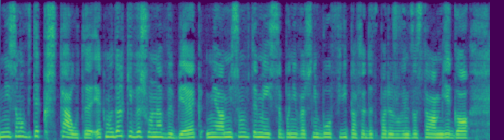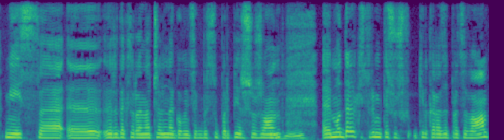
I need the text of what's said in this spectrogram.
niesamowite kształty. Jak modelki wyszły na wybieg, miałam niesamowite miejsce, ponieważ nie było Filipa wtedy w Paryżu, więc zostałam jego miejsce y, redaktora naczelnego, więc jakby super pierwszy rząd. Mhm. Y, modelki, z którymi też już kilka razy pracowałam.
